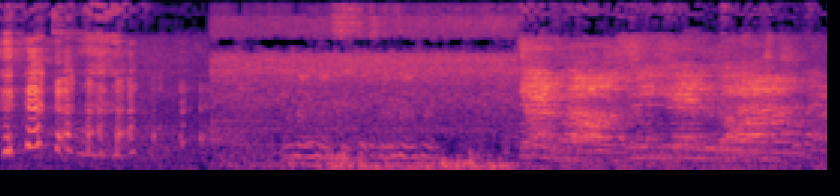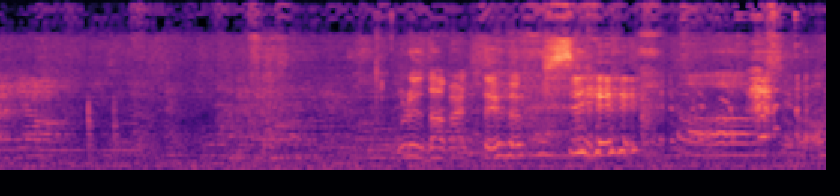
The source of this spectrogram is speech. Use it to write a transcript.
우리 나갈 때 혹시 아 싫어.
